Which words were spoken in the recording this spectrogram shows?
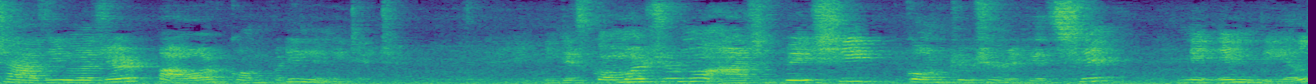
Shahjibazar power company limited index কমার জন্য আজ বেশি কন্ট্রিবিউশন রেখেছে এনবিএল।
